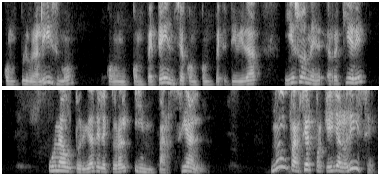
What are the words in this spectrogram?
con pluralismo, con competencia, con competitividad, y eso requiere una autoridad electoral imparcial. No imparcial porque ella lo dice,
